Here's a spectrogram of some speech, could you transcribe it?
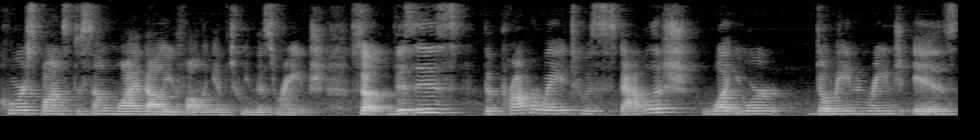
corresponds to some y value falling in between this range. So this is the proper way to establish what your domain and range is,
